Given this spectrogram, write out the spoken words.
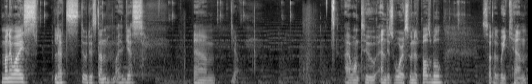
Money-wise, let's do this then, I guess. Um, yeah. I want to end this war as soon as possible, so that we can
